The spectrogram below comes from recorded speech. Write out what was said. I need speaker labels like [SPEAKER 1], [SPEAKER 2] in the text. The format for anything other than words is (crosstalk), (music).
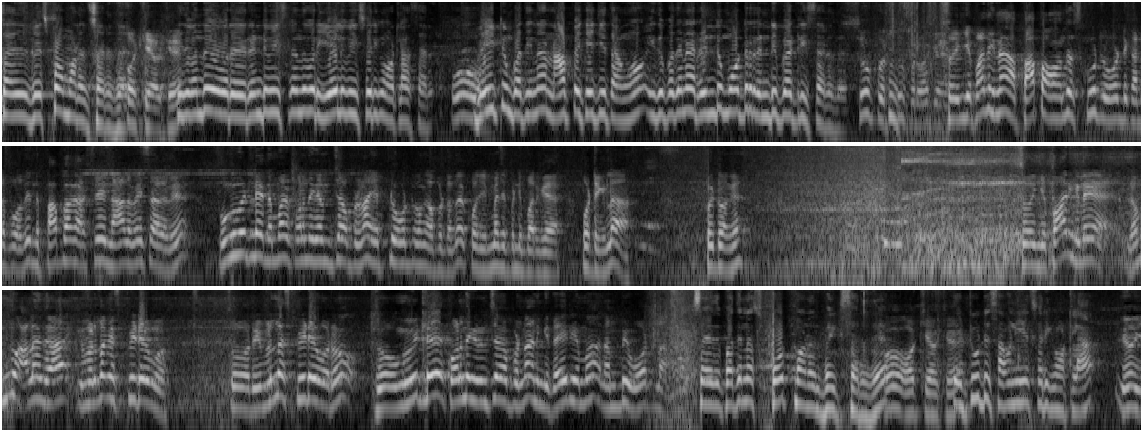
[SPEAKER 1] Sir இது Vespa model sir இது.
[SPEAKER 2] Okay okay
[SPEAKER 1] இது வந்து ஒரு ரெண்டு வயசுலேருந்து ஒரு ஏழு வயசு வரைக்கும் ஓட்டலாம் சார். வெயிட்டும் பார்த்தீங்கன்னா நாற்பது கேஜி தாங்கும். இது பார்த்தீங்கன்னா ரெண்டு மோட்டர் ரெண்டு பேட்டரி சார் இது.
[SPEAKER 2] சூப்பர் சூப்பர் ஓகே ஸோ இங்கே பார்த்தீங்கன்னா பாப்பா வந்து ஸ்கூட்டர் ஓட்டி கட்ட போகுது. இந்த பாப்பாவுக்கு ஆக்சுவலி நாலு வயசு ஆகுது. உங்கள் வீட்டில் இந்த மாதிரி குழந்தைங்க இருந்துச்சு அப்படின்னா எப்படி ஓட்டுவாங்க அப்படின்றத கொஞ்சம் இமேஜ் பண்ணி பாருங்க. ஓட்டிங்களா போயிட்டு வாங்க. ஸோ இங்கே பாருங்களேன். ரொம்ப அழகா இவ்வளோ தாங்க ஸ்பீடே வரும் ஸோ இவ்வளோ ஸ்பீடே வரும். ஸோ உங்கள் வீட்டில் குழந்தைங்க இருந்துச்சு அப்படின்னா நீங்கள் தைரியமாக நம்பி ஓட்டலாம்.
[SPEAKER 1] சார் இது பார்த்தீங்கன்னா ஸ்போர்ட் மாடல் பைக் சார் இது.
[SPEAKER 2] Okay okay
[SPEAKER 1] two to seven years வரைக்கும் ஓட்டலாம்.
